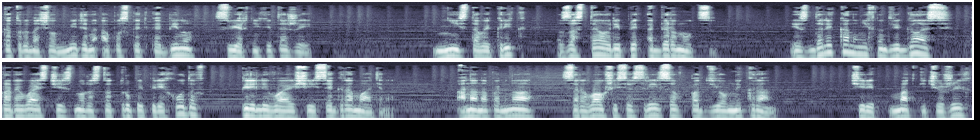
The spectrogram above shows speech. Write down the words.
который начал медленно опускать кабину с верхних этажей. Неистовый крик заставил Рипли обернуться. Издалека на них надвигалась, прорываясь через множество труп и переходов, переливающаяся громадина. Она напоминала сорвавшийся с рельсов подъемный кран. Череп матки чужих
